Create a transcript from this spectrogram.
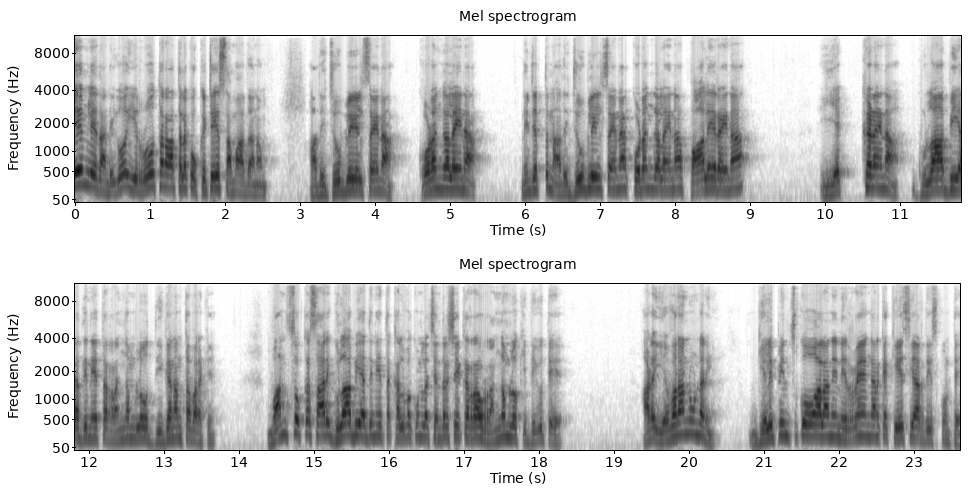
ఏం లేదండి. ఇగో ఈ రోతరాతలకు ఒకటే సమాధానం. అది జూబ్లీ హిల్స్ అయినా కొడంగల్ అయినా నేను చెప్తున్నా అది జూబ్లీ హిల్స్ అయినా కొడంగల్ అయినా పాలేరైనా ఎక్కడైనా గులాబీ అధినేత రంగంలో దిగనంత వరకే. వన్స్ ఒక్కసారి గులాబీ అధినేత కల్వకుంట్ల చంద్రశేఖరరావు రంగంలోకి దిగితే ఆడ ఎవరన్నా ఉండని గెలిపించుకోవాలనే నిర్ణయం కనుక కేసీఆర్ తీసుకుంటే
